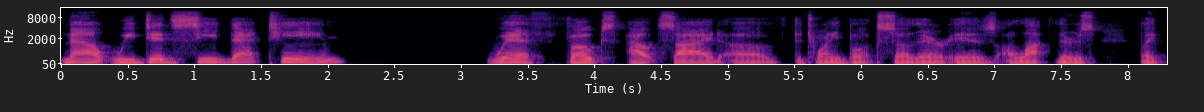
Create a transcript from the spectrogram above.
Now we did seed that team with folks outside of the 20 books. So there is a lot, there's like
